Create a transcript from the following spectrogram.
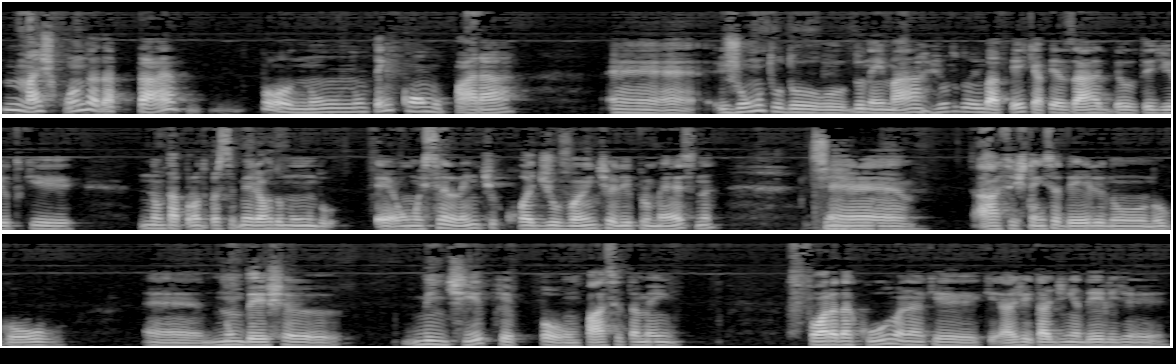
mas quando adaptar, pô, não, não tem como parar é, junto do, do Neymar, junto do Mbappé, que apesar de eu ter dito que não está pronto para ser melhor do mundo, é um excelente coadjuvante ali pro Messi, né? Sim. É, a assistência dele no, no gol é, não deixa mentir, porque, pô, um passe também fora da curva, né? Que, que a ajeitadinha dele de,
